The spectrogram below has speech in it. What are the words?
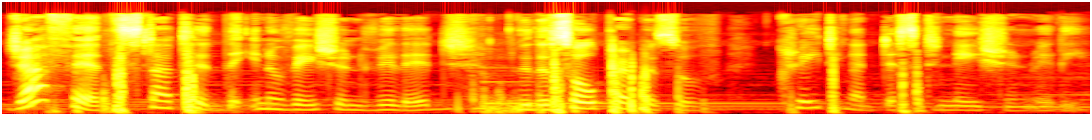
Japheth started the Innovation Village with the sole purpose of creating a destination, really.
